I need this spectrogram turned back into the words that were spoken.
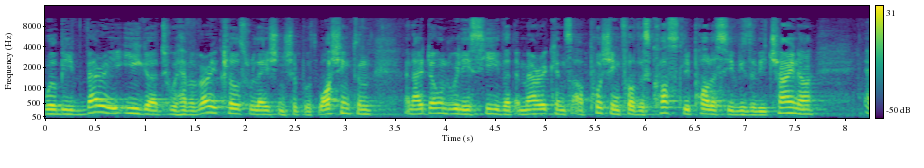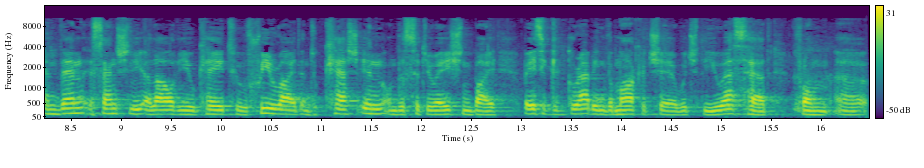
will be very eager to have a very close relationship with Washington, and I don't really see that Americans are pushing for this costly policy vis a vis China and then essentially allow the UK to free ride and to cash in on the situation by basically grabbing the market share which the US had from, uh,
